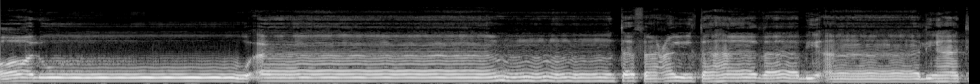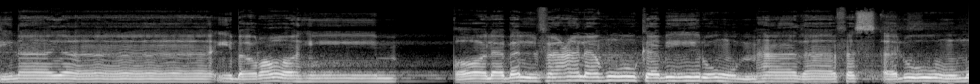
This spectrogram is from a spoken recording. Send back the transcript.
قالوا أنت فعلت هذا بآلهتنا يا إبراهيم؟ قال بل فعله كبيرهم هذا فاسألوهم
